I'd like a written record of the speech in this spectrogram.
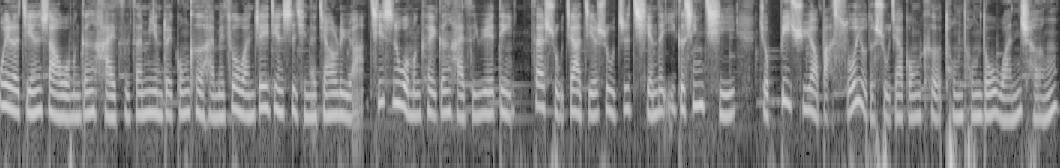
为了减少我们跟孩子在面对功课还没做完这一件事情的焦虑啊，其实我们可以跟孩子约定。在暑假结束之前的一个星期，就必须要把所有的暑假功课通通都完成。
